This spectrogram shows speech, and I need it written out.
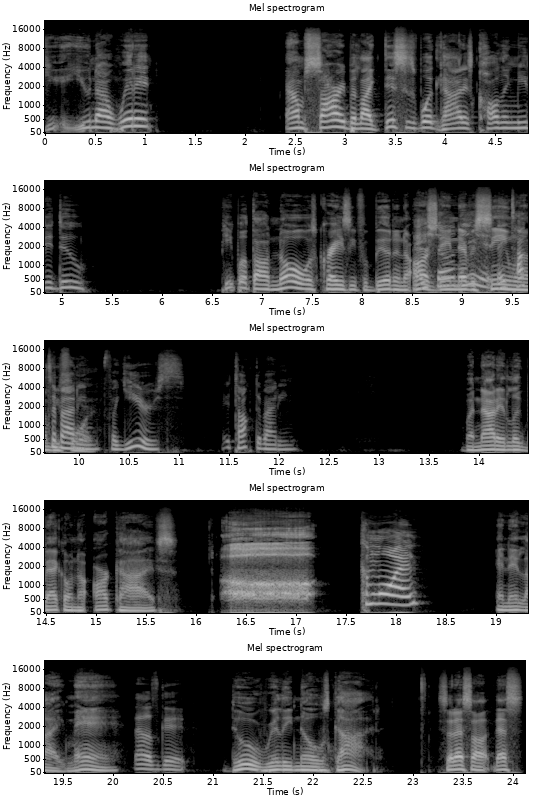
You you not with it. I'm sorry, but like this is what God is calling me to do. People thought Noah was crazy for building the ark. They sure never did. seen They one talked before. about him for years. They talked about him. But now they look back on the archives Oh, come on. and they like, man, That was good. dude really knows God. So that's all. That's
